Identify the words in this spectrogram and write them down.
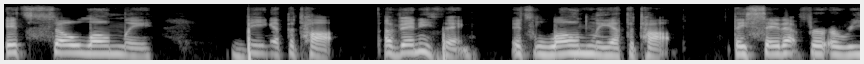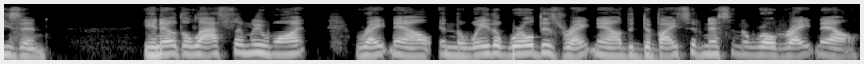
It's so lonely being at the top of anything. It's lonely at the top. They say that for a reason. You know, the last thing we want right now, in the way the world is right now, the divisiveness in the world right now,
